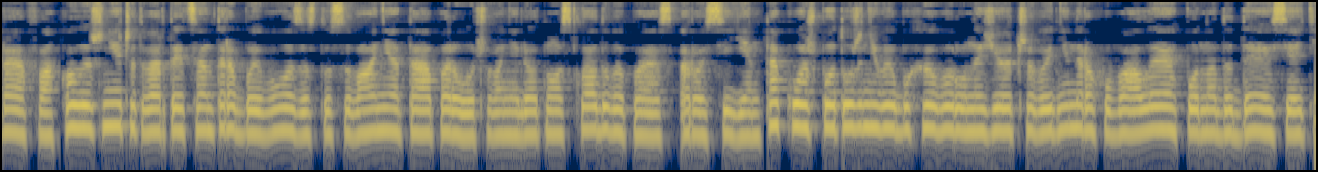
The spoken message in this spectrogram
РФ, колишній четвертий центр бойового застосування та переучування льотного складу ВПС Росії. Також потужні вибухи Воронежі очевидні не рахували понад 10,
